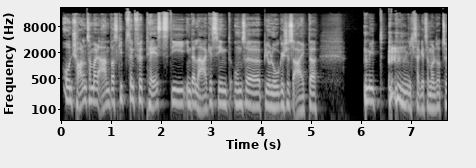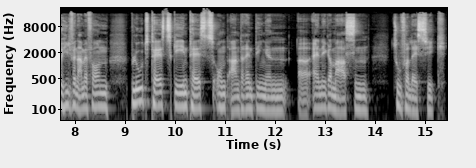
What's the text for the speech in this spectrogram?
und schauen uns einmal an, was gibt's denn für Tests, die in der Lage sind, unser biologisches Alter mit, ich sage jetzt einmal so, zur Hilfenahme von Bluttests, Gentests und anderen Dingen äh, einigermaßen zuverlässig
